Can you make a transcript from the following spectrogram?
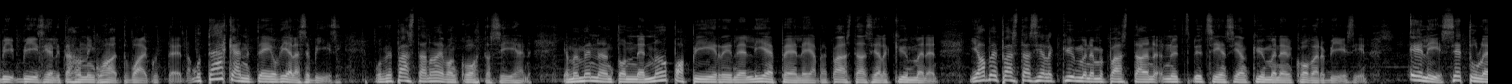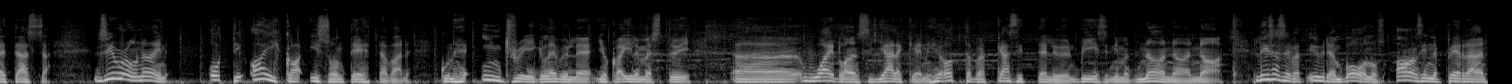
bi- biisi, eli tähän on niinku haettu vaikutteita. Mutta tämäkään nyt ei ole vielä se biisi. Mutta me päästään aivan kohta siihen. Ja me mennään tonne napapiirille, liepeille ja me päästään siellä kymmenen. Ja me päästään siellä kymmenen, me päästään nyt, nyt siihen sijaan kymmenen cover-biisiin. Eli se tulee tässä. Zero Nine otti aika ison tehtävän, kun he Intrigue-levylle, joka ilmestyi White Linesin jälkeen, niin he ottavat käsittelyyn biisin nimeltä Na Na Na. Lisäsivät yhden bonus aan sinne perään,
